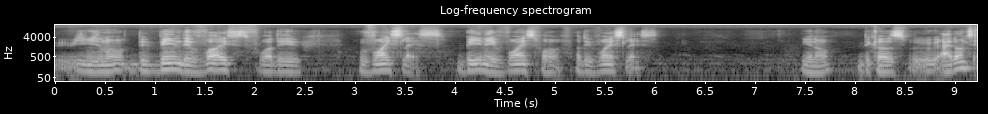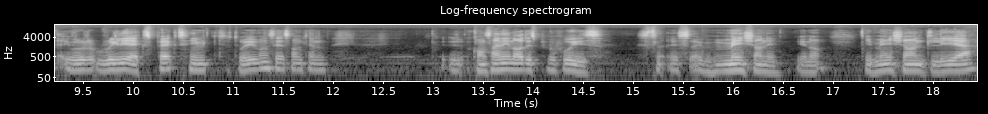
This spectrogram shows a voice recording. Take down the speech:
you know being the voice for the voiceless being a voice for, for the voiceless you know because i don't really expect him to even say something concerning all these people who is, is mentioning you know. He mentioned leah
